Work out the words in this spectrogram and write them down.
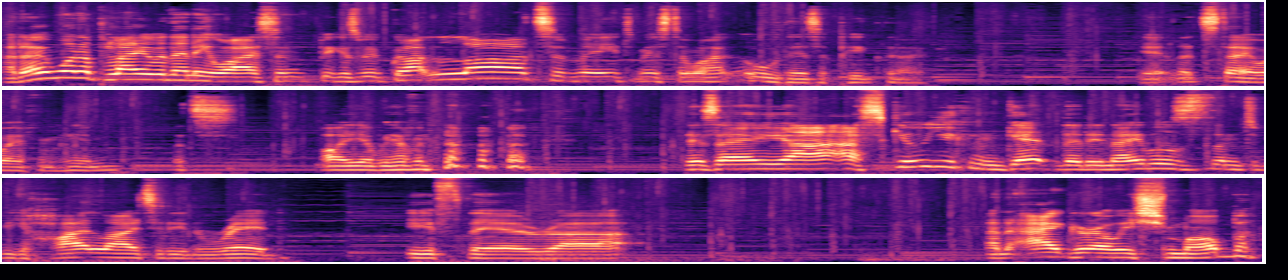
I don't want to play with any Wisent because we've got lots of meat, Mr. White. Oh, there's a pig though. Yeah, let's stay away from him. Let's. Oh yeah, we haven't. There's a, uh, a skill you can get that enables them to be highlighted in red if they're uh, an aggro-ish mob.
